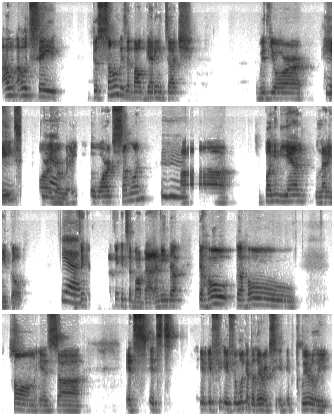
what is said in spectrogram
I, I would say the song is about getting in touch with your hate or Hmm. Yeah. your rage towards someone, Mm-hmm. uh, but in the end, letting it go. yeah. I think I think it's about that. I mean the the whole the whole song is uh, it's it's if if you look at the lyrics, it, it clearly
